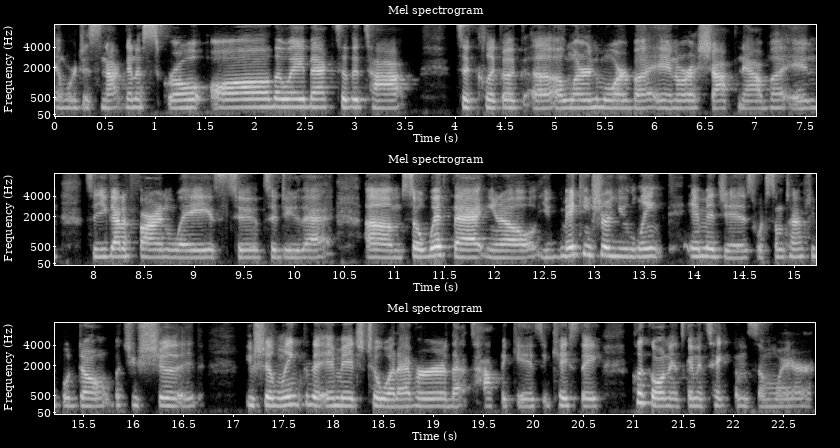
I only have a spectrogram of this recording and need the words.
and we're just not going to scroll all the way back to the top to click a, a, learn more button or a shop now button. So you got to find ways to to do that. Um, so with that you know you making sure you link images which sometimes people don't but you should. You should link the image to whatever that topic is in case they click on it it's going to take them somewhere.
